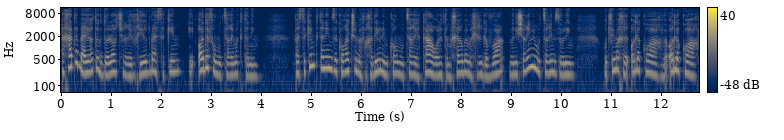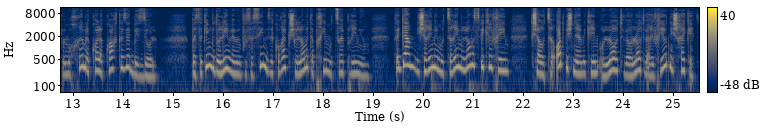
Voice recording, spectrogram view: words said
אחת הבעיות הגדולות של רווחיות בעסקים היא עודף המוצרים הקטנים. בעסקים קטנים זה קורה כשמפחדים למכור מוצר יקר או לתמחר במחיר גבוה, ונשארים עם מוצרים זולים. רודפים אחרי עוד לקוח ועוד לקוח, ומוכרים לכל לקוח כזה בזול. בעסקים גדולים ומבוססים זה קורה כשלא מטפחים מוצרי פרימיום, וגם נשארים עם מוצרים לא מספיק רווחיים, כשההוצאות בשני המקרים עולות ועולות והרווחיות נשחקת.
